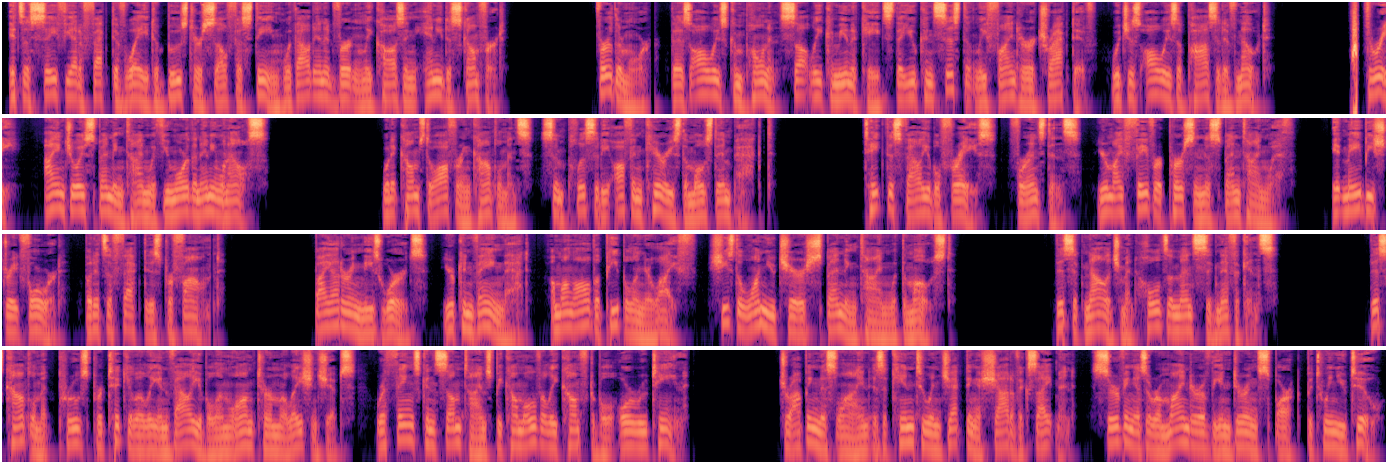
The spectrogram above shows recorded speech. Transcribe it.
It's a safe yet effective way to boost her self-esteem without inadvertently causing any discomfort. Furthermore, the as always component subtly communicates that you consistently find her attractive, which is always a positive note. 3. I enjoy spending time with you more than anyone else. When it comes to offering compliments, simplicity often carries the most impact. Take this valuable phrase, for instance, you're my favorite person to spend time with. It may be straightforward, but its effect is profound. By uttering these words, you're conveying that, among all the people in your life, she's the one you cherish spending time with the most. This acknowledgement holds immense significance. This compliment proves particularly invaluable in long-term relationships, where things can sometimes become overly comfortable or routine. Dropping this line is akin to injecting a shot of excitement, serving as a reminder of the enduring spark between you two.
